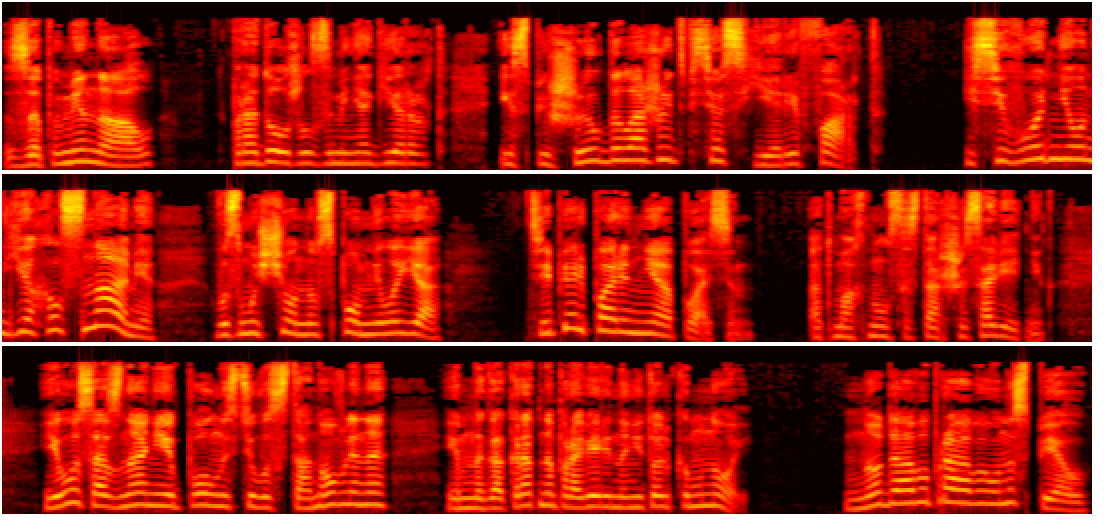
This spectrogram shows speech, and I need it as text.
запоминал», — продолжил за меня Герард и спешил доложить все Сьерри Фарт. «И сегодня он ехал с нами», — возмущенно вспомнила я. «Теперь парень не опасен», — отмахнулся старший советник. Его сознание полностью восстановлено и многократно проверено не только мной. Но да, вы правы, он успел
